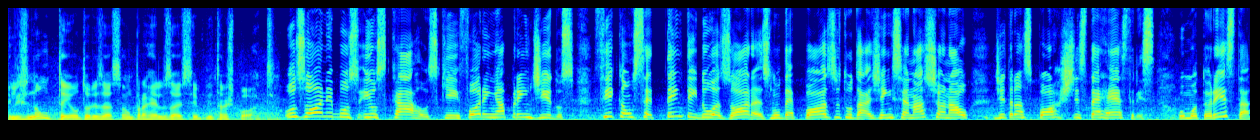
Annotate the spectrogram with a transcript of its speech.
eles não têm autorização para realizar esse tipo de transporte. Os ônibus e os carros que forem apreendidos ficam 72 horas no depósito da Agência Nacional de Transportes Terrestres. O motorista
